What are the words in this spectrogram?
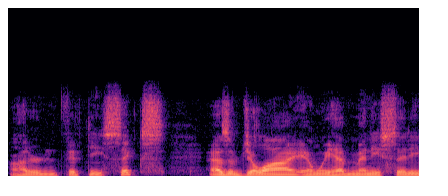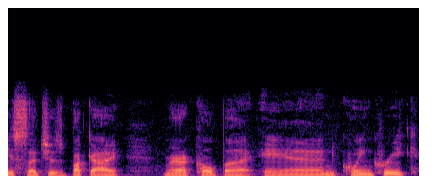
156 as of July, and we have many cities such as Buckeye, Maricopa, and Queen Creek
